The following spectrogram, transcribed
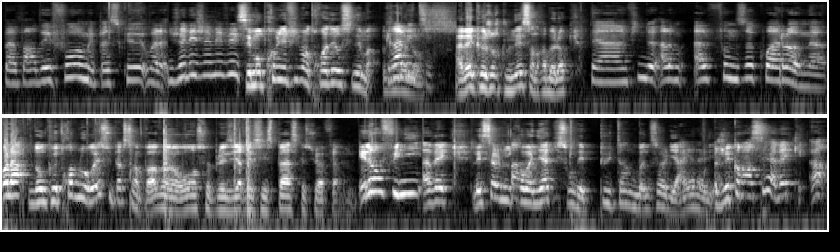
pas par défaut, mais parce que voilà, je l'ai jamais vu. C'est mon premier film en 3D au cinéma. Gravity. Avec euh, George Clooney, Sandra Bullock. C'est un film de Al- Alfonso Cuarón. Voilà, donc euh, 3 Blu-ray, super sympa, 20 euros, on se fait plaisir, qu'est-ce qui se passe, qu'est-ce que tu vas faire? Et là on finit avec les soldes Micromania qui sont des putains de bonnes soldes, y a rien à dire. Je vais commencer avec un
